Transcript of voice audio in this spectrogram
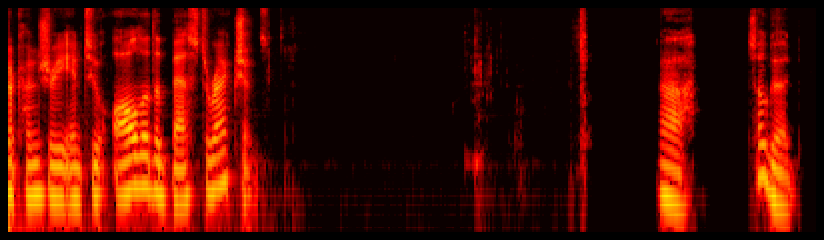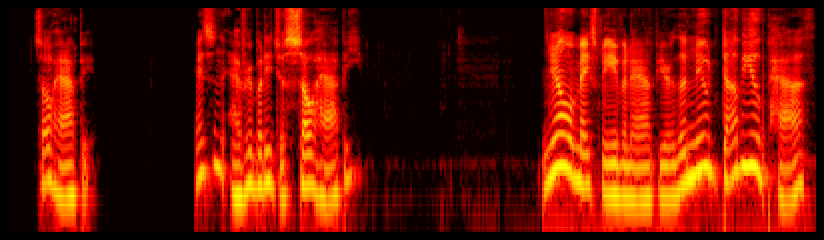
our country into all of the best directions. Ah, so good. So happy. Isn't everybody just so happy? You know what makes me even happier? The new WPATH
